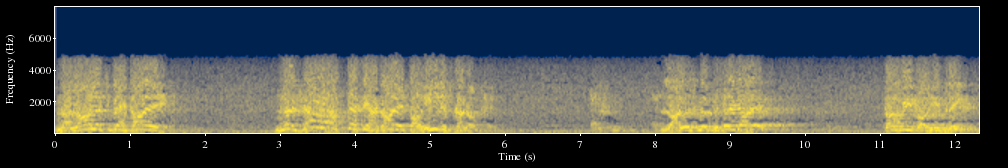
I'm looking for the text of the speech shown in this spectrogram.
نہ لالچ بہکائے، نہ ڈر راستے سے ہٹائے توحید اس کا نام ہے۔ لالچ میں پھسل جائے، تب بھی توحید نہیں۔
